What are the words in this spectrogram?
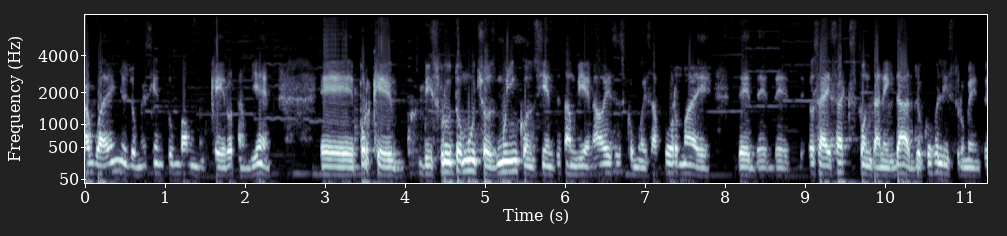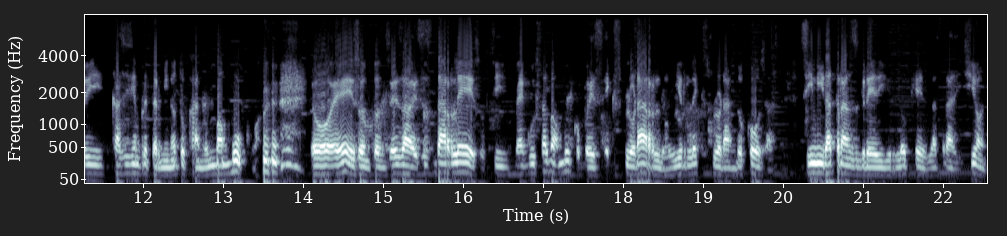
aguadeño, yo me siento un bambuquero también. eh, porque disfruto mucho, es muy inconsciente también a veces como esa forma de, de, de, de- de- o sea, esa espontaneidad. Yo cojo el instrumento y casi siempre termino tocando un bambuco o eso, entonces a veces darle eso, si me gusta el bambuco, pues explorarlo, irle explorando cosas, sin ir a transgredir lo que es la tradición.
